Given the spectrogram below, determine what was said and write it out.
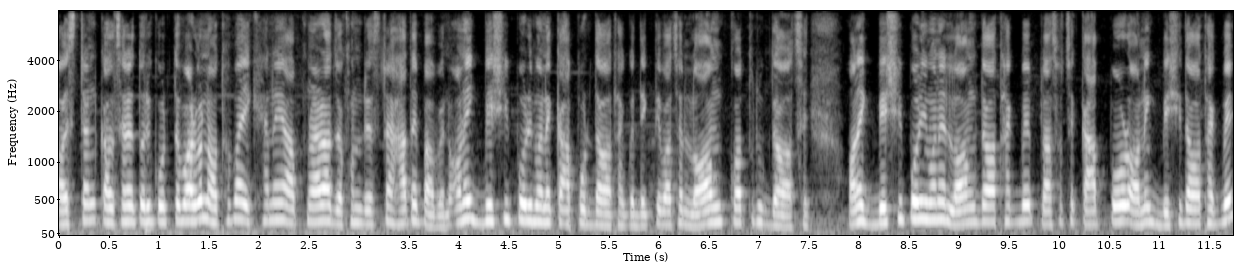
ওয়েস্টার্ন কালচারে তৈরি করতে পারবেন অথবা এখানে আপনারা যখন ড্রেসটা হাতে পাবেন, অনেক বেশি পরিমাণে কাপড় দেওয়া থাকবে। দেখতে পাচ্ছেন লং কতটুক দেওয়া আছে। অনেক বেশি পরিমাণে লং দেওয়া থাকবে প্লাস হচ্ছে কাপড় অনেক বেশি দেওয়া থাকবে।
